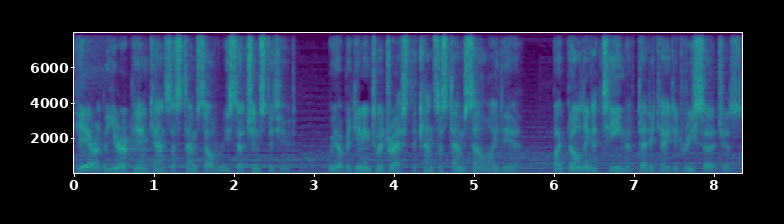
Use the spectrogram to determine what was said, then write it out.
Here at the European Cancer Stem Cell Research Institute, we are beginning to address the cancer stem cell idea by building a team of dedicated researchers.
